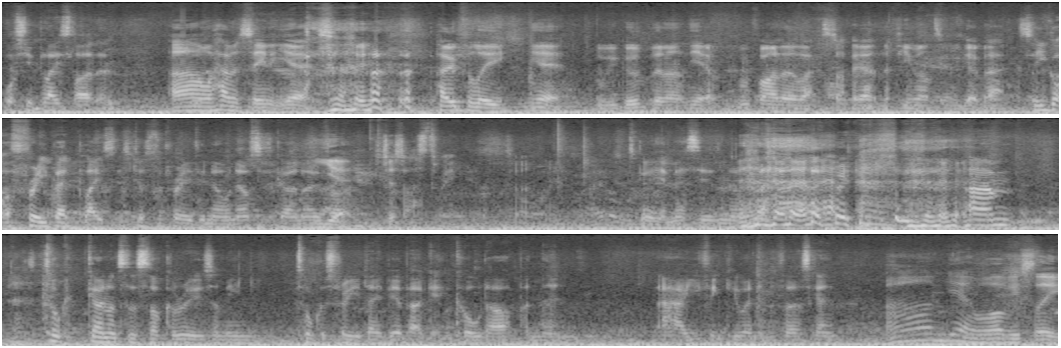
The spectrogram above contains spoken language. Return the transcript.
What's your place like then? Uh, I haven't seen it yet, so hopefully, yeah, it'll be good. But um, yeah, we'll find out like stuff out in a few months when we go back. So you got a three bed place. It's just the three of you. No one else is going over. yeah, it's just us three. So It's going to get messy, isn't it? um, talk, going on to the Socceroos, I mean, talk us through your debut about getting called up and then how you think you went in the first game. Um, yeah, well, obviously,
